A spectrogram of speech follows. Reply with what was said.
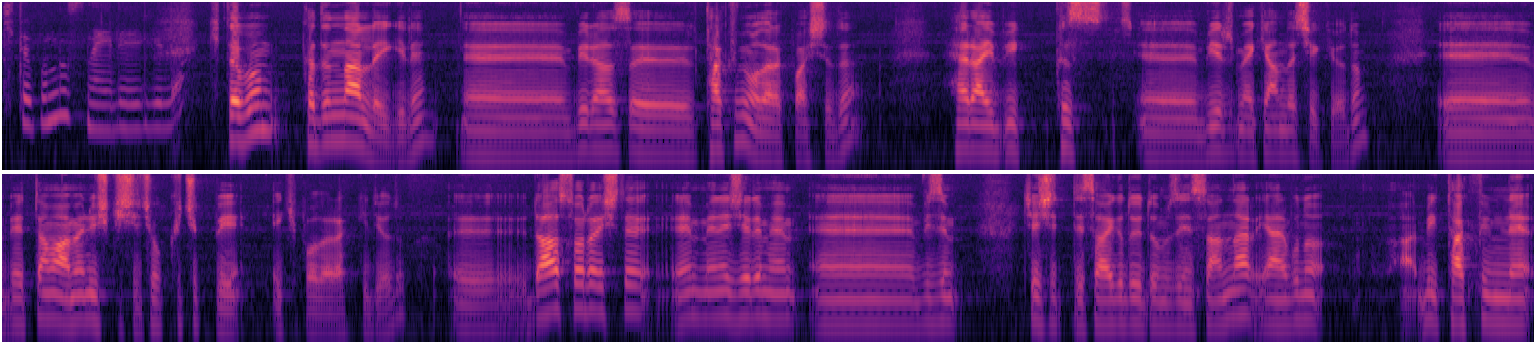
Kitabınız neyle ilgili? Kitabım kadınlarla ilgili. Ee, biraz e, takvim olarak başladı. Her ay bir kız e, bir mekanda çekiyordum. Ee, ve tamamen üç kişi, çok küçük bir ekip olarak gidiyorduk. Ee, daha sonra işte hem menajerim hem e, bizim çeşitli saygı duyduğumuz insanlar yani bunu bir takvimle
